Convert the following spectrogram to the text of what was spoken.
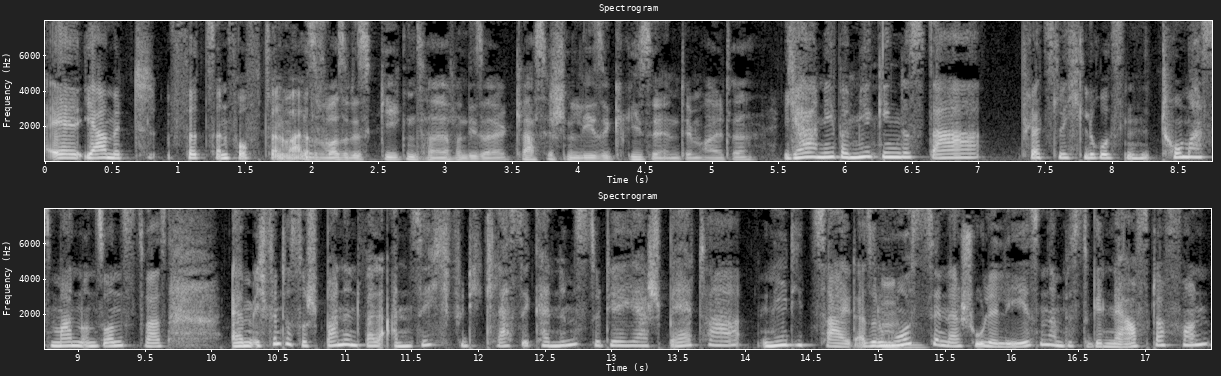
Äh, ja, mit 14, 15 war das. Also war so das Gegenteil von dieser klassischen Lesekrise in dem Alter. Ja, nee, bei mir ging das da plötzlich los. Thomas Mann und sonst was. Ähm, ich finde das so spannend, weil an sich für die Klassiker nimmst du dir ja später nie die Zeit. Also du mhm. musst sie in der Schule lesen, dann bist du genervt davon.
